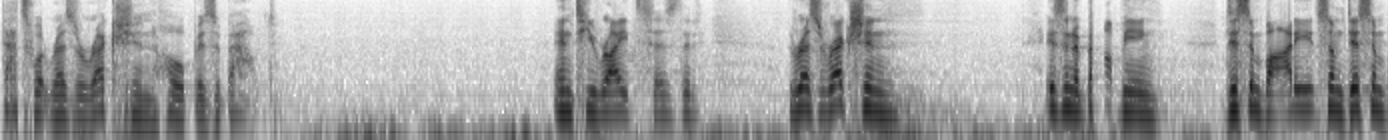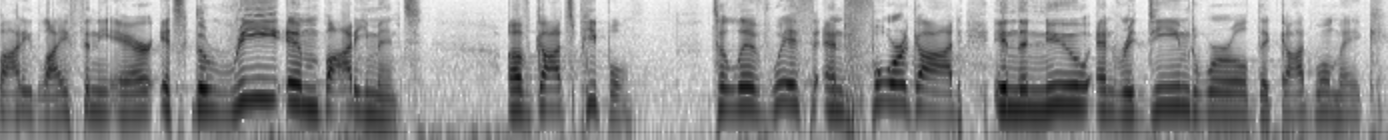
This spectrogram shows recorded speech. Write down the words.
That's what resurrection hope is about. N.T. Wright says that the resurrection isn't about being disembodied, some disembodied life in the air. It's the re embodiment of God's people to live with and for God in the new and redeemed world that God will make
